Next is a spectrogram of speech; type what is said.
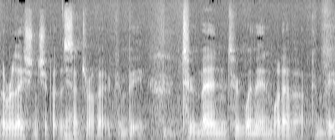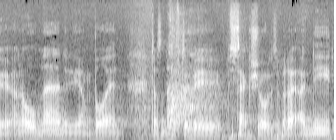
a relationship at the yeah. center of it. It can be two men, two women, whatever. It can be an old man and a young boy. And it doesn't have to be sexual, but I, I need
